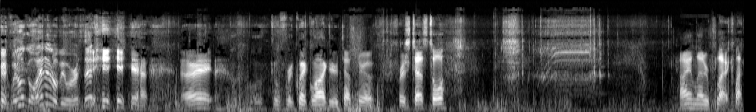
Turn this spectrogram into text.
If we don't go in, it'll be worth it. yeah. All right. We'll go for a quick walk here, test her out. First test hole. High and let her fly. Come on.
